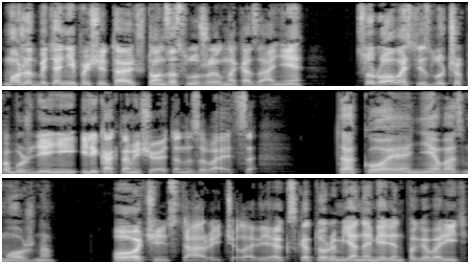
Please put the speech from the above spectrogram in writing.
Может быть, они посчитают, что он заслужил наказание. Суровость из лучших побуждений, или как там еще это называется. Такое невозможно. Очень старый человек, с которым я намерен поговорить,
